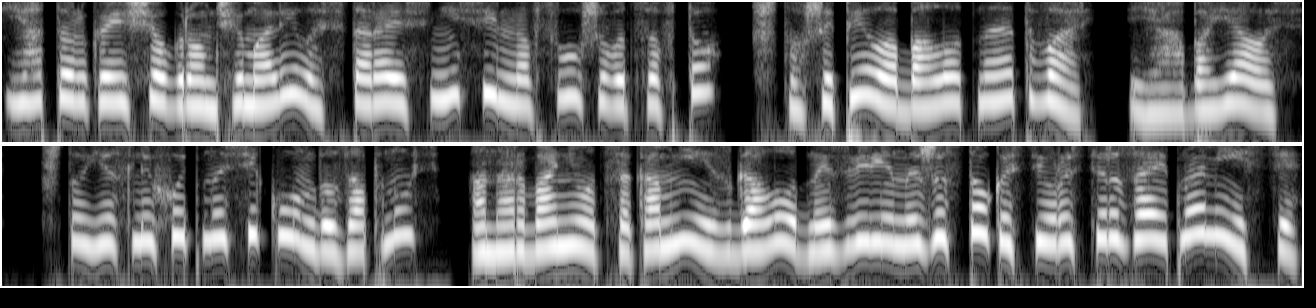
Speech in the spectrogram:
Я только еще громче молилась, стараясь не сильно вслушиваться в то, что шипела болотная тварь. Я боялась, что если хоть на секунду запнусь, она рванется ко мне и с голодной звериной жестокостью растерзает на месте.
